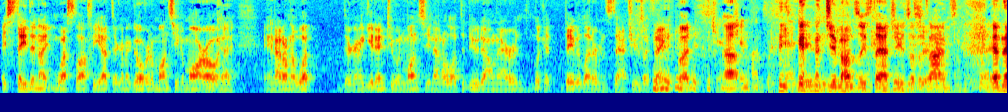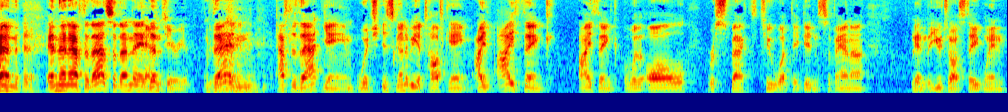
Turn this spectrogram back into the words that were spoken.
They stayed the night in West Lafayette. They're going to go over to Muncie tomorrow, and and I don't know what they're going to get into in Muncie. Not a lot to do down there, and look at David Letterman statues, I think. But Jim, uh, Jim Hunsley statue. Jim Hunsley statues at the That's right. times, and then and then after that, so then they then then after that game, which is going to be a tough game, I I think I think with all respect to what they did in Savannah and the Utah State win,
